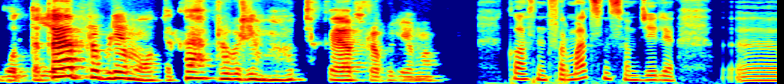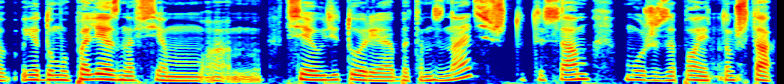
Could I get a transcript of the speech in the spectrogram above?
вот такая проблема, вот такая проблема, вот такая проблема классная информация, на самом деле. Э, я думаю, полезно всем, всей аудитории об этом знать, что ты сам можешь заполнять, потому что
